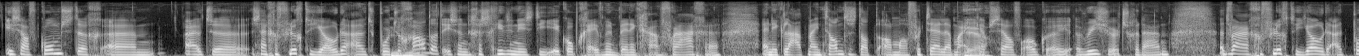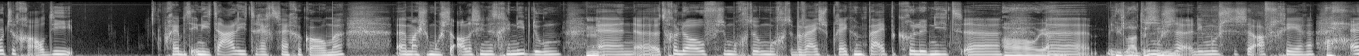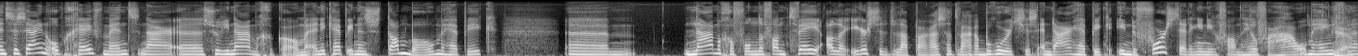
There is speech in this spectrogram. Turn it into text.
is afkomstig ehm, uit, eh, zijn gevluchte Joden uit Portugal. Mhm. Dat is een geschiedenis die ik op een gegeven moment ben ik gaan vragen. En ik laat mijn tantes dat allemaal vertellen. Maar Ja. ik heb zelf ook eh, research gedaan. Het waren gevluchte Joden uit Portugal die op een gegeven moment in Italië terecht zijn gekomen. Eh, maar ze moesten alles in het geniep doen. Hm. En eh, het geloof, ze mochten, mochten bij wijze van spreken hun pijpenkrullen niet. eh, Oh ja. Niet laten zien. moesten, die moesten ze afscheren. Ach. En ze zijn op een gegeven moment naar Suriname gekomen. En ik heb in een stamboom heb ik, ehm, namen gevonden van twee allereerste de La Parra's. Dat waren broertjes. En daar heb ik in de voorstelling in ieder geval een heel verhaal omheen Ja.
